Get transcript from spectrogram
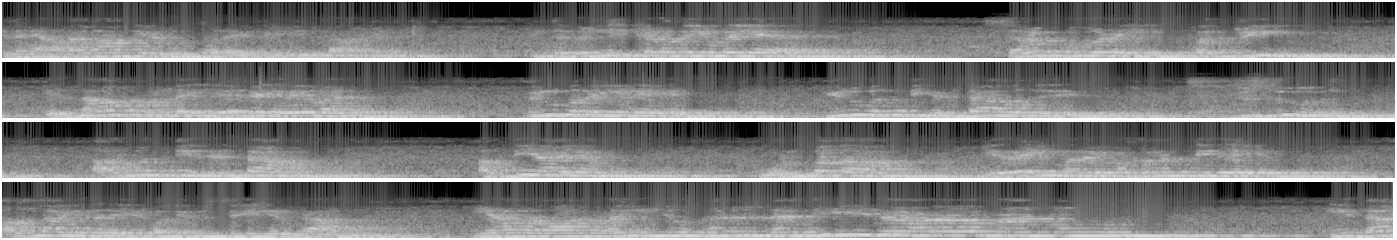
இதனை அழகாக எடுத்துரைக்கின்றார்கள் இந்த வெள்ளிக்கிழமையுடைய சிறப்புகளை பற்றி எல்லாம் உள்ள ஏக இறைவன் திருமறையிலே இருபத்தி எட்டாவது ஜுசு அறுபத்தி இரண்டாம் அத்தியாயம் ஒன்பதாம் இறைமறை வசனத்திலே அல்லாஹ் இதனை பதிவு செய்கின்றான் யா அய்யுஹல்லதீன ஆமனூ இதா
